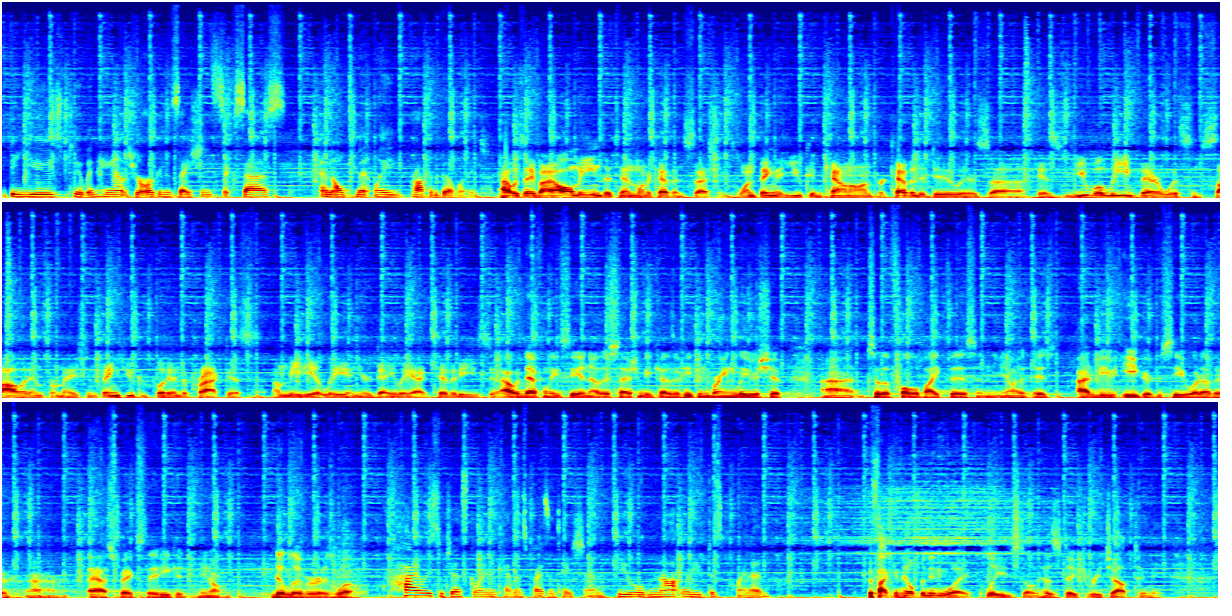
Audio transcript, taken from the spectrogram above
be used to enhance your organization's success and ultimately profitability. I would say by all means attend one of Kevin's sessions. One thing that you can count on for Kevin to do is, uh, is you will leave there with some solid information, things you can put into practice immediately in your daily activities. I would definitely see another session because if he can bring leadership uh, to the fold like this, and you know, I'd be eager to see what other uh, aspects that he could, you know, deliver as well. Highly suggest going to Kevin's presentation. You will not leave disappointed. If I can help in any way, please don't hesitate to reach out to me.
